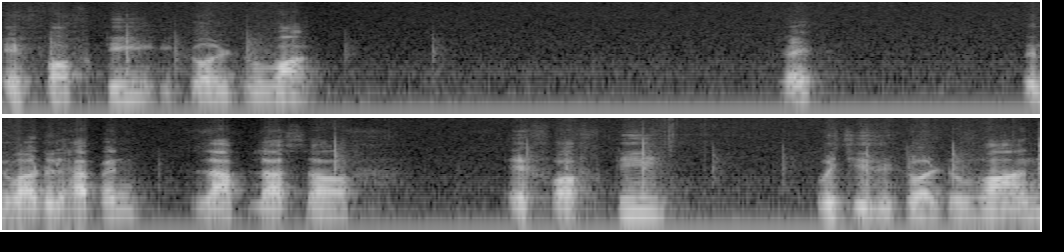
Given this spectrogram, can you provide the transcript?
f of t equal to 1. Right? Then what will happen? Laplace of f of t, which is equal to 1,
